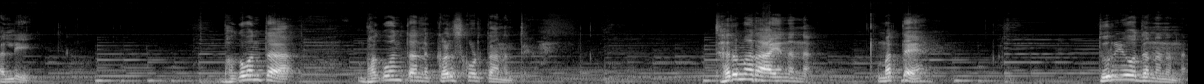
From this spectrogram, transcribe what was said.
ಅಲ್ಲಿ ಭಗವಂತ ಭಗವಂತನ ಕಳಿಸ್ಕೊಡ್ತಾನಂತೆ. ಧರ್ಮರಾಯನನ್ನು, ಮತ್ತೆ ದುರ್ಯೋಧನನನ್ನು.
